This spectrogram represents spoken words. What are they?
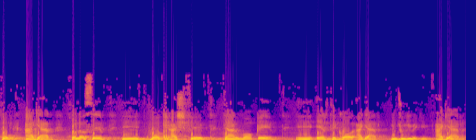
خب اگر خلاصه با کشف در واقع ارتکا اگر اینجوری بگیم اگر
